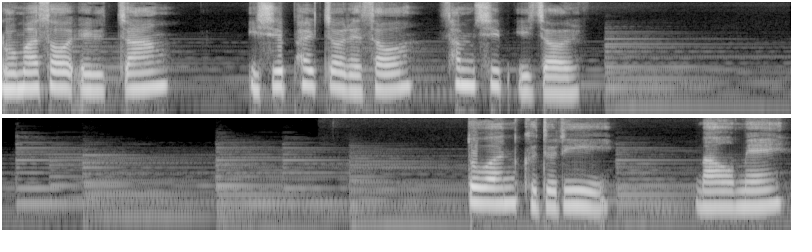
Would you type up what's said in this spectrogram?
로마서 1장 28절에서 32절. 또한 그들이 마음에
